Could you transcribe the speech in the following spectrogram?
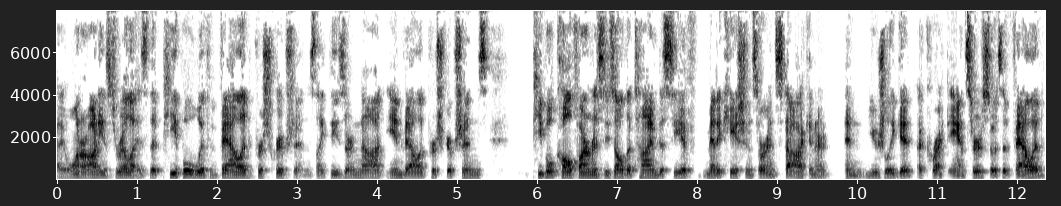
I want our audience to realize that people with valid prescriptions, like these are not invalid prescriptions, people call pharmacies all the time to see if medications are in stock and are, and usually get a correct answer. So it's a valid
